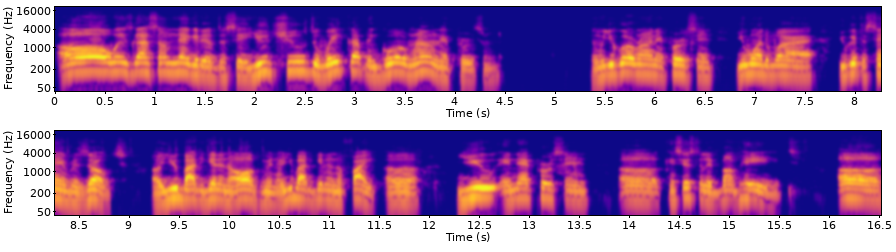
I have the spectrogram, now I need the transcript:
always got some negative to say. You choose to wake up and go around that person. And when you go around that person, you wonder why you get the same results. Are you about to get in an argument? Are you about to get in a fight? Uh, you and that person uh consistently bump heads, uh,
